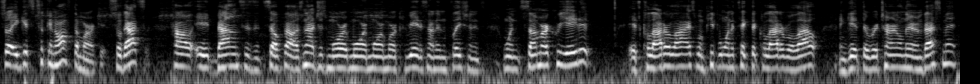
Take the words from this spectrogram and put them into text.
so it gets taken off the market. So that's how it balances itself out. It's not just more and more and more and more created. It's not inflation. It's when some are created, it's collateralized. When people want to take their collateral out and get the return on their investment,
